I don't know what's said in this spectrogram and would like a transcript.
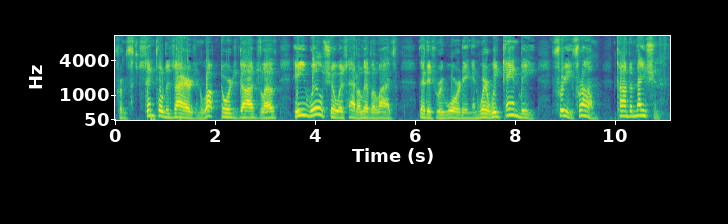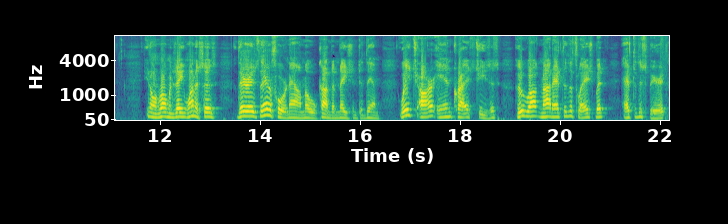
from sinful desires and walk towards God's love, He will show us how to live a life that is rewarding and where we can be free from condemnation. You know, in Romans 8 1, it says, There is therefore now no condemnation to them which are in Christ Jesus, who walk not after the flesh, but after the Spirit.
